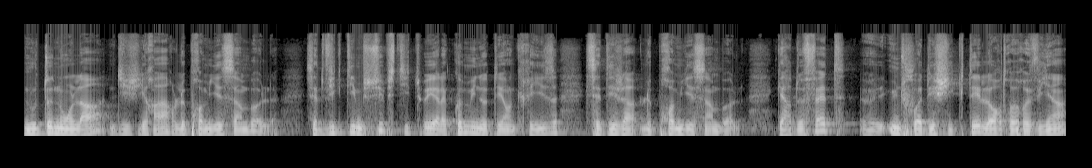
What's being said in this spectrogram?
Nous tenons là, dit Girard, le premier symbole. Cette victime substituée à la communauté en crise, c'est déjà le premier symbole. Car de fait, euh, une fois déchiquetée, l'ordre revient.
